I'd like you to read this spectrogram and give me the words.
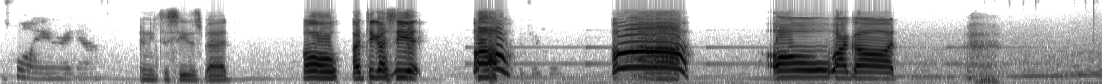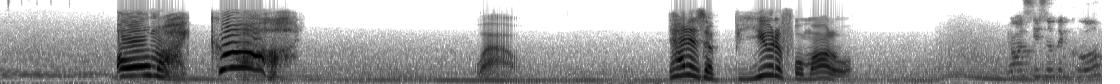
He's pulling in right now. I need to see this bad. Oh, I think I see it. Oh, Which are good. ah! Oh my god. Oh my god. Wow. That is a beautiful model. You want to see something cool?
